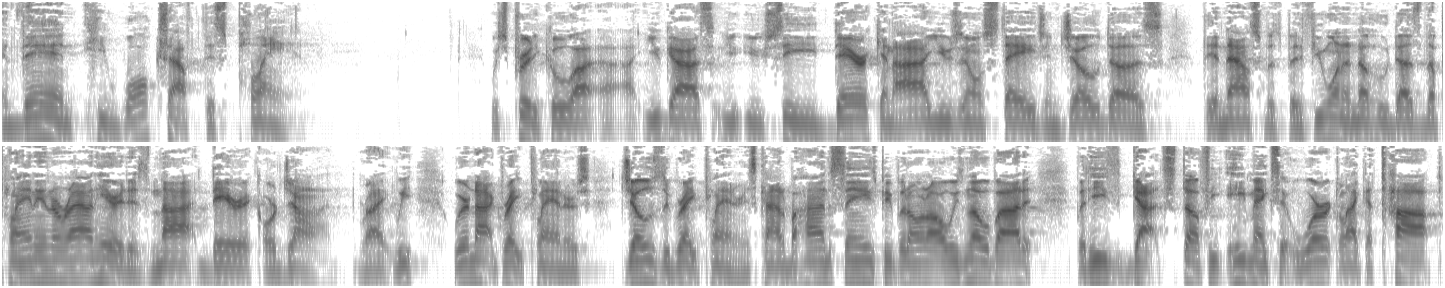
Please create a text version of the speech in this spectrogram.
And then he walks out this plan, which is pretty cool. I, I, you guys, you, you see Derek and I usually on stage, and Joe does the announcements. But if you want to know who does the planning around here, it is not Derek or John. right? We, we're not great planners. Joe's the great planner. He's kind of behind the scenes. People don't always know about it, but he's got stuff. He, he makes it work like a top,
